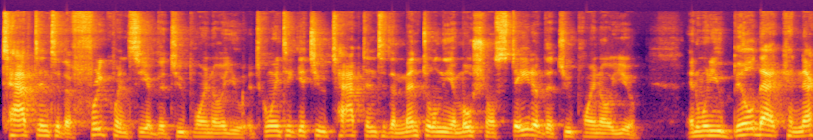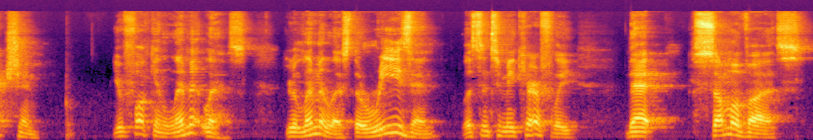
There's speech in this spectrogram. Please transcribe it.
tapped into the frequency of the 2.0 you. It's going to get you tapped into the mental and the emotional state of the 2.0 you. And when you build that connection, you're fucking limitless. You're limitless. The reason, listen to me carefully, that some of us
